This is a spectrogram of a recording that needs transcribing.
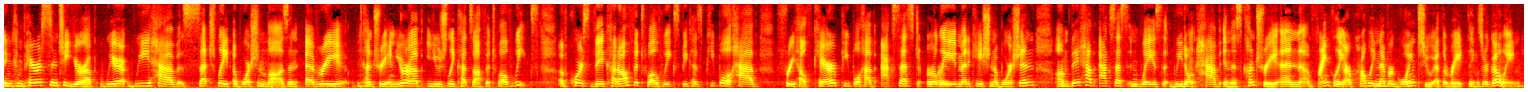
in comparison to Europe, we we have such late abortion laws, and every country in Europe usually cuts off at 12 weeks. Of course, they cut off at 12 weeks because people have free health care, people have access to early right. medication abortion. Um, they have access in ways that we don't have in this country, and uh, frankly, are probably never going to at the rate things are going.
